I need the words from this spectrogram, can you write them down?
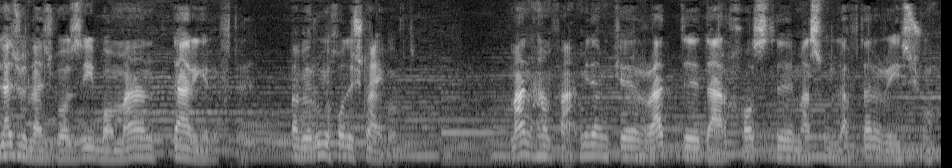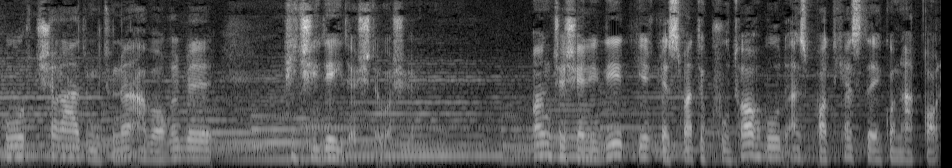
لج و لجبازی با من در گرفته و به روی خودش نیورد من هم فهمیدم که رد درخواست مسئول دفتر رئیس جمهور چقدر می‌تونه عواقب پیچیده ای داشته باشه. آنچه شنیدید یک قسمت کوتاه بود از پادکست اکونقال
